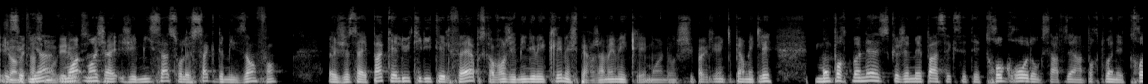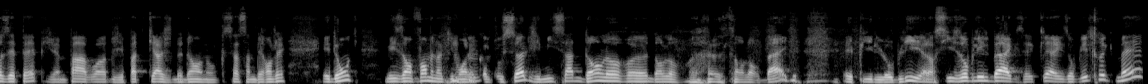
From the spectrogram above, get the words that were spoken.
Et, c'est bien. Moi, moi, j'ai mis ça sur le sac de mes enfants. Euh, je savais pas quelle utilité le faire parce qu'avant j'ai mis mes clés, mais je perds jamais mes clés moi. Donc je suis pas quelqu'un qui perd mes clés. Mon porte-monnaie, ce que j'aimais pas, c'est que c'était trop gros, donc ça faisait un porte-monnaie trop épais. Puis j'aime pas avoir, j'ai pas de cache dedans, donc ça, ça me dérangeait. Et donc mes enfants, maintenant qu'ils vont à mhm. l'école tout seuls, j'ai mis ça dans leur euh, dans leur dans leur bag. Et puis ils l'oublient. Alors s'ils oublient le bag, c'est clair, ils oublient le truc, mais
